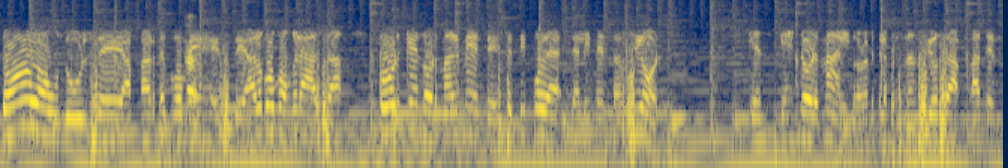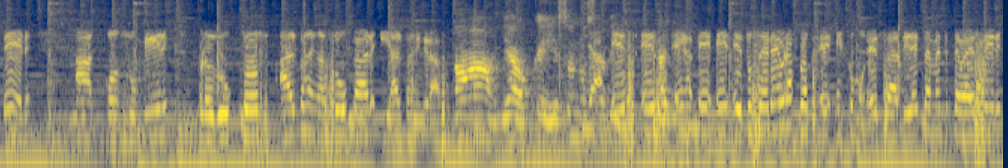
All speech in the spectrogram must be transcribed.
todo un dulce, aparte comes este, algo con grasa, porque normalmente ese tipo de, de alimentación que, es normal. Normalmente la persona ansiosa va a tender a consumir productos altos en azúcar y altos en grasa. Ah, ya, ok, eso no sabía. Es, es, es, tu cerebro es, como, o sea, directamente te va a decir,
